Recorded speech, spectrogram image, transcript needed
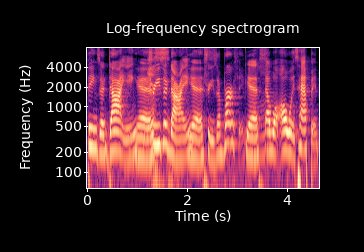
things are dying. Yes. Trees are dying. Yes. Trees are birthing. Yes. That will always happen.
